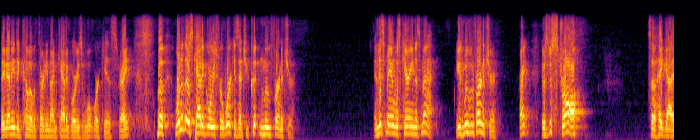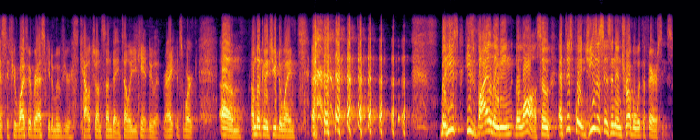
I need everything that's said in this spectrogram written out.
Maybe I need to come up with 39 categories of what work is, right? But one of those categories for work is that you couldn't move furniture. And this man was carrying his mat. He was moving furniture, right? It was just straw. So, hey guys, if your wife ever asks you to move your couch on Sunday, tell her you can't do it, right? It's work. Um, I'm looking at you, Dwayne. but he's, he's violating the law. So at this point, Jesus isn't in trouble with the Pharisees.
